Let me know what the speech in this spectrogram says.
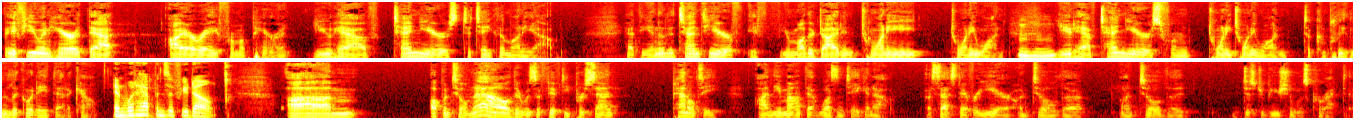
if you inherit that IRA from a parent, you have 10 years to take the money out. At the end of the 10th year, if your mother died in 2021, you'd have 10 years from 2021 to completely liquidate that account. And what happens if you don't? Um, up until now, there was a 50% penalty on the amount that wasn't taken out, assessed every year until the until the distribution was corrected.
